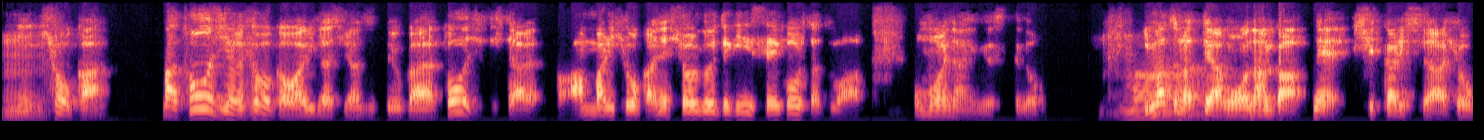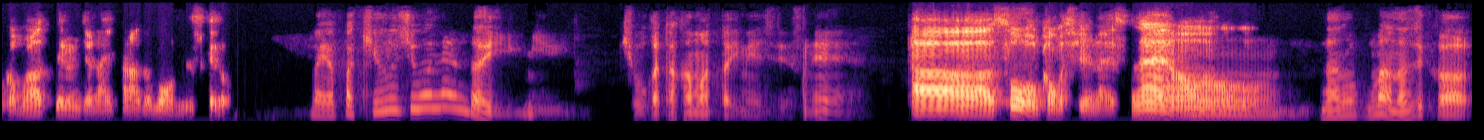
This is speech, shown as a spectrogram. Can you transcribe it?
うん。評価。まあ当時の評価はいざ知らずというか、当時としてはあんまり評価ね、商業的に成功したとは思えないんですけど、まあ今となってはもうなんかね、しっかりした評価もらってるんじゃないかなと思うんですけど。まあ、やっぱ90年代に評価高まったイメージですね。ああ、そうかもしれないですね。うん。うん。なの、まあ、なぜか、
